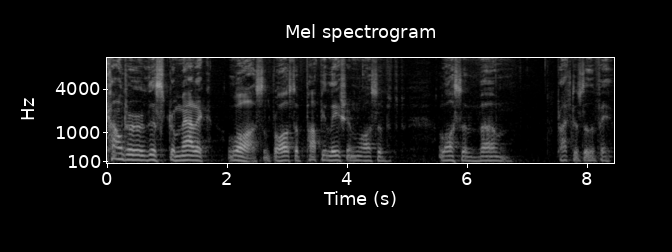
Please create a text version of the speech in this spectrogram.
counter this dramatic loss, loss of population, loss of, loss of um, practice of the faith.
